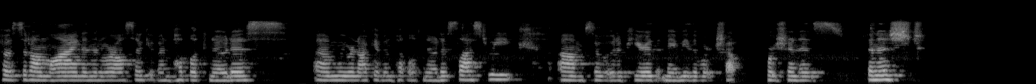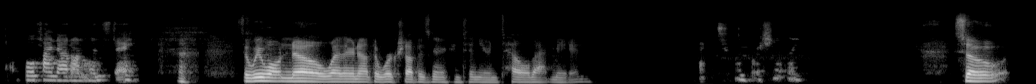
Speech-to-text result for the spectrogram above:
posted online, and then we're also given public notice. Um, we were not given public notice last week, um, so it would appear that maybe the workshop portion is finished. We'll find out on Wednesday. so we won't know whether or not the workshop is going to continue until that meeting. Correct, unfortunately. So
